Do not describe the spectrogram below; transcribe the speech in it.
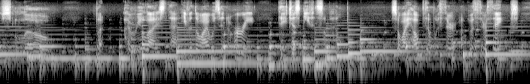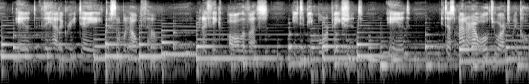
slow But I realized that even though I was in a hurry, they just needed some help. So I helped them with their with their things, and they had a great day because someone helped them. And I think all of us need to be more patient. And it doesn't matter how old you are, Twinkle.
